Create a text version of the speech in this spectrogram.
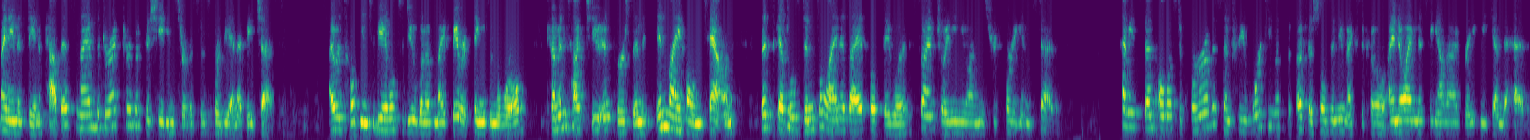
My name is Dana Pappas, and I am the Director of Officiating Services for the NFHS. I was hoping to be able to do one of my favorite things in the world, come and talk to you in person in my hometown, but schedules didn't align as I had hoped they would, so I'm joining you on this recording instead. Having spent almost a quarter of a century working with officials in New Mexico, I know I'm missing out on a great weekend ahead.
